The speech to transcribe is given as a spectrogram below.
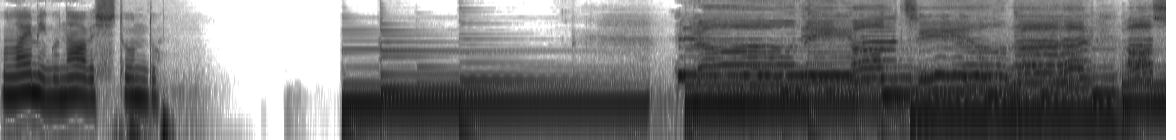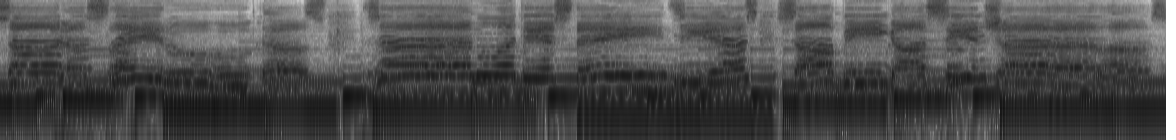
un laimīgu nāves stundu. Raudi, kā cilvēki, asaras leirū. Zemoties steidzies, sāpīgās ir žēlas.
